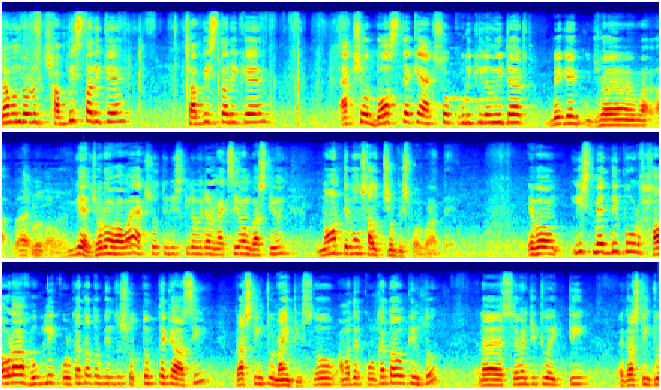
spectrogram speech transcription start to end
যেমন ধরুন, ছাব্বিশ তারিখে ছাব্বিশ তারিখে একশো দশ থেকে একশো কুড়ি কিলোমিটার বেগে ইয়ে ঝোড়ো হাওয়া, একশো তিরিশ কিলোমিটার ম্যাক্সিমাম গাছটি নর্থ এবং সাউথ চব্বিশ পরগনাতে। এবং ইস্ট মেদিনীপুর, হাওড়া, হুগলি, কলকাতাতেও কিন্তু সত্তর থেকে আশি গাস্টিং টু নাইনটি সো আমাদের কলকাতাও কিন্তু seventy to eighty gusting to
